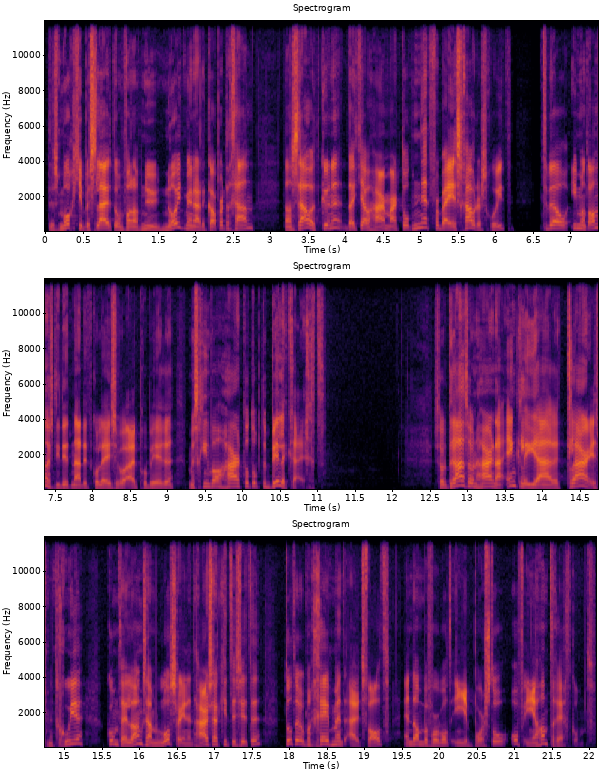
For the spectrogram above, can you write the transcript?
Dus mocht je besluiten om vanaf nu nooit meer naar de kapper te gaan, dan zou het kunnen dat jouw haar maar tot net voorbij je schouders groeit, Terwijl iemand anders die dit na dit college wil uitproberen, misschien wel haar tot op de billen krijgt. Zodra zo'n haar na enkele jaren klaar is met groeien, komt hij langzaam losser in het haarzakje te zitten, tot hij op een gegeven moment uitvalt en dan bijvoorbeeld in je borstel of in je hand terechtkomt.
